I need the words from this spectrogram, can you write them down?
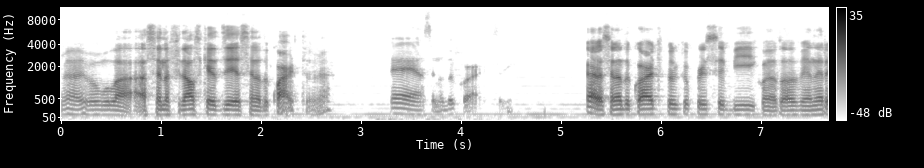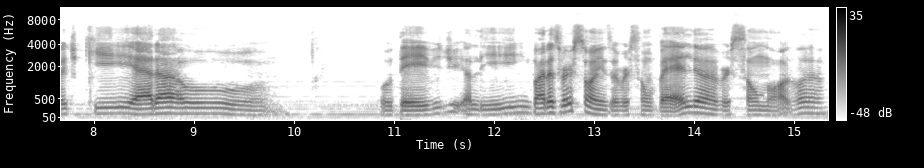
É, vamos lá. A cena final você quer dizer a cena do quarto, né? É, a cena do quarto, sim. Cara, a cena do quarto, pelo que eu percebi quando eu tava vendo, era de que era o. O David ali em várias versões. A versão velha, a versão nova,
